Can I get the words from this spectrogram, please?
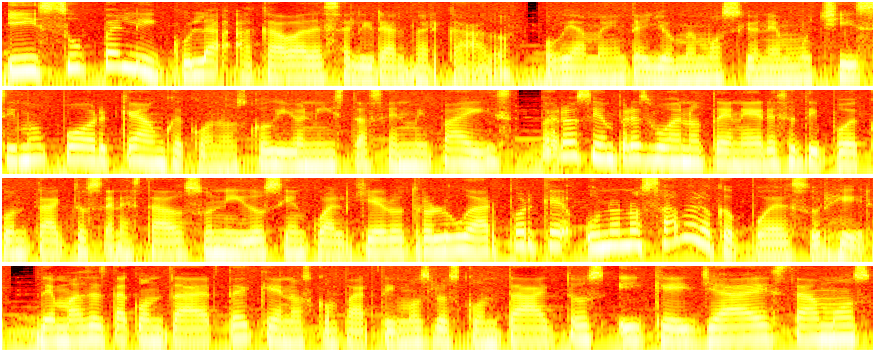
y su película acaba de salir al mercado. Obviamente yo me emocioné muchísimo porque aunque conozco guionistas en mi país, pero siempre es bueno tener ese tipo de contactos en Estados Unidos y en cualquier otro lugar porque uno no sabe lo que puede surgir. Además está contarte que nos compartimos los contactos y que ya estamos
